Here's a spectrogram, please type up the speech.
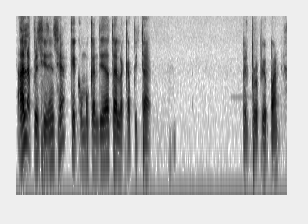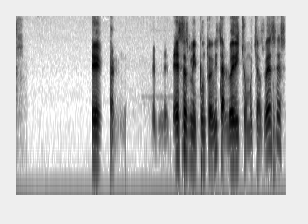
a la presidencia que como candidata a la capital del propio PAN. Eh, ese es mi punto de vista, lo he dicho muchas veces,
